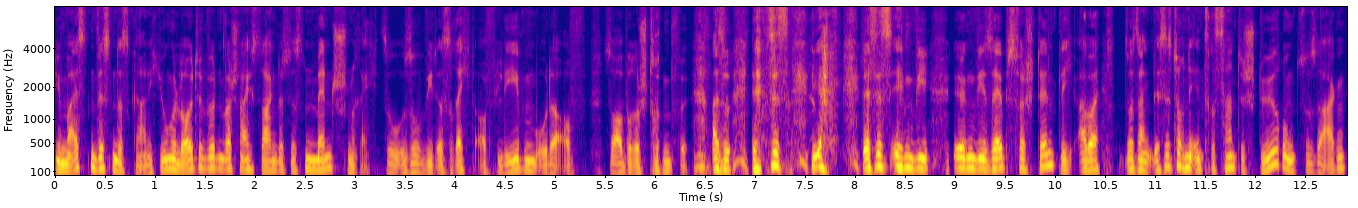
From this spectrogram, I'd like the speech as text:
die meisten wissen das gar nicht. Junge Leute würden wahrscheinlich sagen, das ist ein Menschenrecht, so, so wie das Recht auf Leben oder auf saubere Strümpfe. Also das ist, ja, das ist irgendwie, irgendwie selbstverständlich. Aber sozusagen, es ist doch eine interessante Störung zu sagen,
